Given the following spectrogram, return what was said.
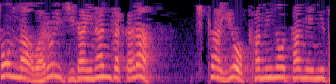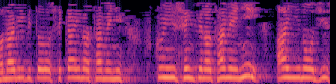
そんな悪い時代なんだから、機会を神のために、隣人の世界のために、福音選挙のために、愛の実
